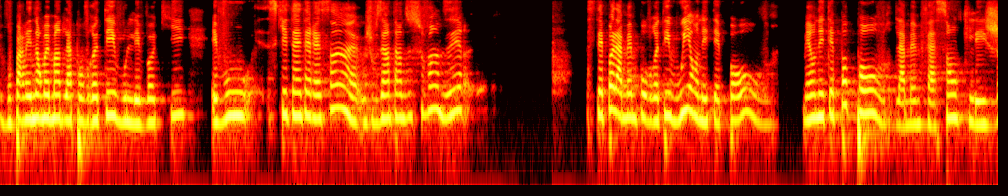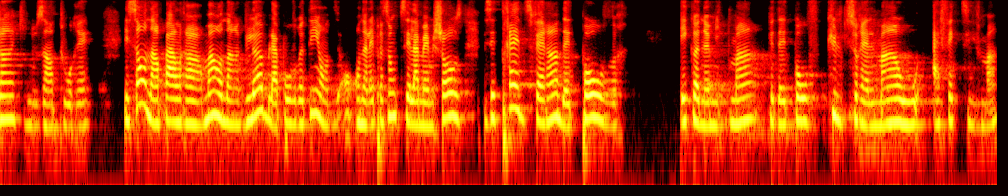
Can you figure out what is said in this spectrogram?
vous parlez énormément de la pauvreté, vous l'évoquiez, et vous, ce qui est intéressant, je vous ai entendu souvent dire, c'était pas la même pauvreté. Oui, on était pauvres, mais on n'était pas pauvres de la même façon que les gens qui nous entouraient. Et ça, on en parle rarement, on englobe la pauvreté, on, a l'impression que c'est la même chose, mais c'est très différent d'être pauvre économiquement que d'être pauvre culturellement ou affectivement.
